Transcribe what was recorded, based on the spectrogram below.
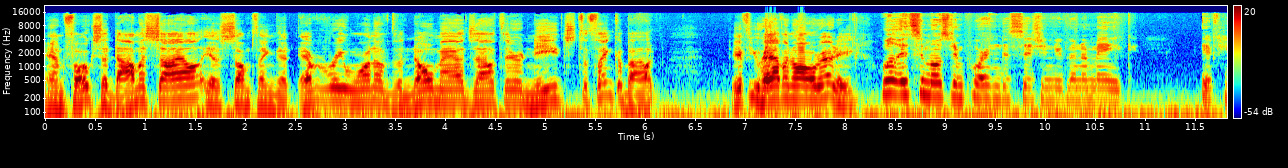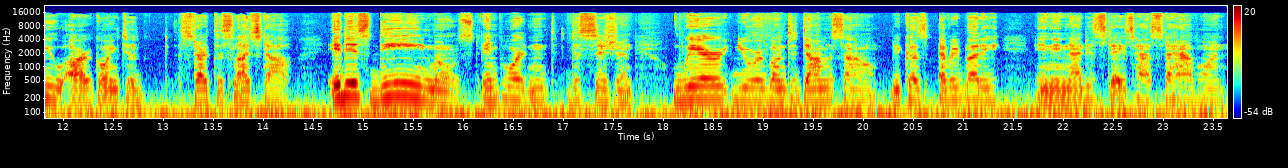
And folks, a domicile is something that every one of the nomads out there needs to think about. If you haven't already, Well, it's the most important decision you're going to make if you are going to start this lifestyle. It is the most important decision where you are going to domicile because everybody in the United States has to have one.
